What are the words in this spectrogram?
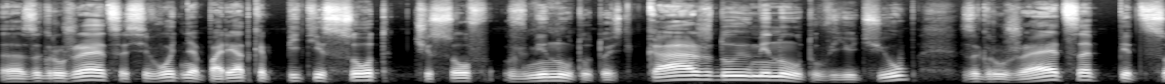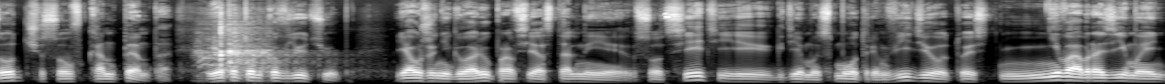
э, загружается сегодня порядка 500 часов в минуту. То есть каждую минуту в YouTube загружается 500 часов контента. И это только в YouTube. Я уже не говорю про все остальные соцсети, где мы смотрим видео. То есть невообразимое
